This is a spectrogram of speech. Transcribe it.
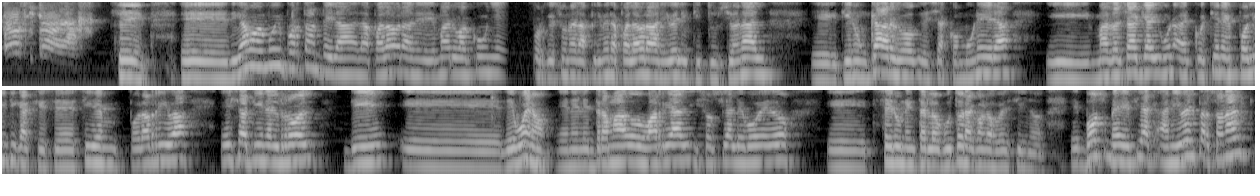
todos y todas. Sí, eh, digamos, es muy importante la, la palabra de Maru Acuña porque es una de las primeras palabras a nivel institucional, eh, tiene un cargo, ella es comunera, y más allá que hay, cuestiones políticas que se deciden por arriba, ella tiene el rol de, eh, de bueno, en el entramado barrial y social de Boedo, eh, ser una interlocutora con los vecinos. vos me decías, a nivel personal,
